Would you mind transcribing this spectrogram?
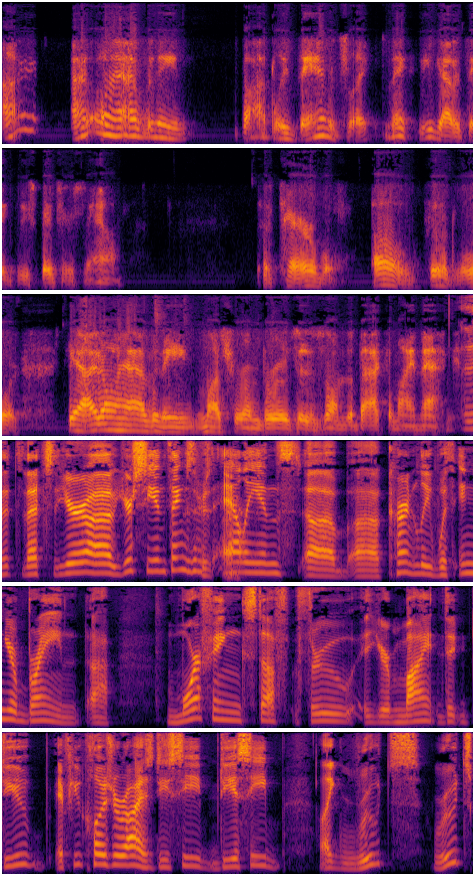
I I don't have any bodily damage. Like Nick, you got to take these pictures down. They're terrible. Oh, good lord. Yeah, I don't have any mushroom bruises on the back of my neck. That's, that's you're uh, you're seeing things. There's aliens uh, uh, currently within your brain, uh, morphing stuff through your mind. Do you, if you close your eyes, do you see do you see like roots roots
